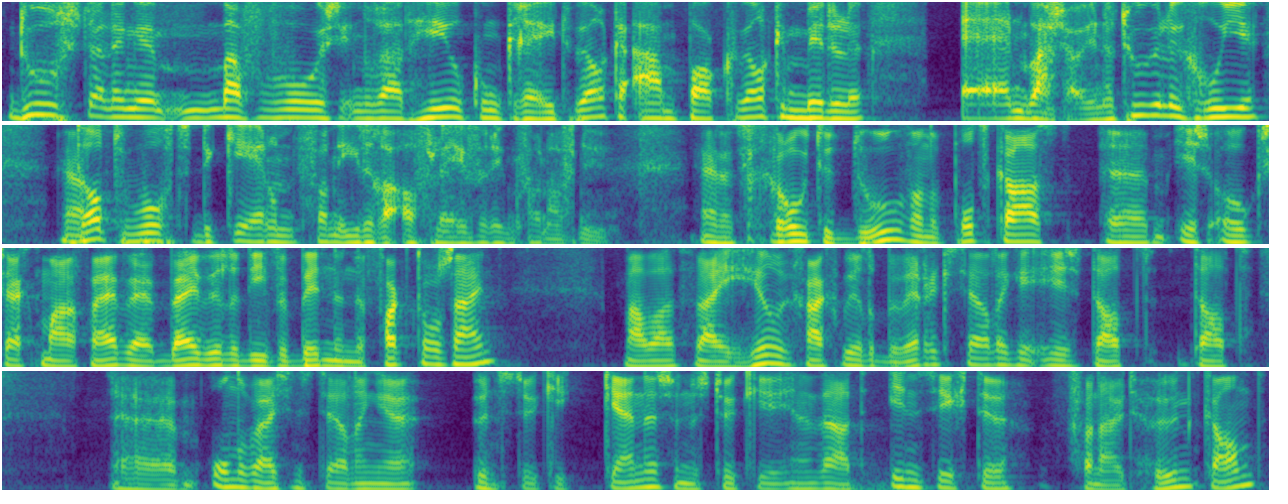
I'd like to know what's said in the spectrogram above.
doelstellingen, maar vervolgens inderdaad heel concreet welke aanpak, welke middelen en waar zou je naartoe willen groeien. Ja. Dat wordt de kern van iedere aflevering vanaf nu. En het grote doel van de podcast ehm, is ook, zeg maar, wij, wij, wij willen die verbindende factor zijn. Maar wat wij heel graag willen bewerkstelligen is dat, dat ehm, onderwijsinstellingen een stukje kennis en een stukje inderdaad inzichten vanuit hun kant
